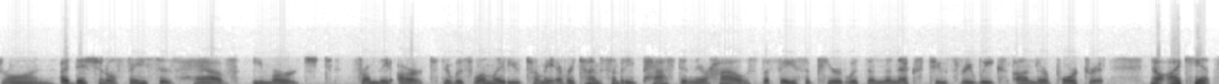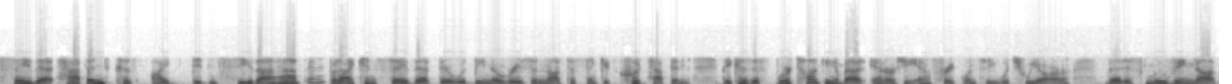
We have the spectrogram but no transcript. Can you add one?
drawn, additional faces have emerged from the art. There was one lady who told me every time somebody passed in their house, the face appeared within the next two, three weeks on their portrait. Now, I can't say that happened because I didn't see that happen, but I can say that there would be no reason not to think it could happen. Because if we're talking about energy and frequency, which we are, that is moving not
